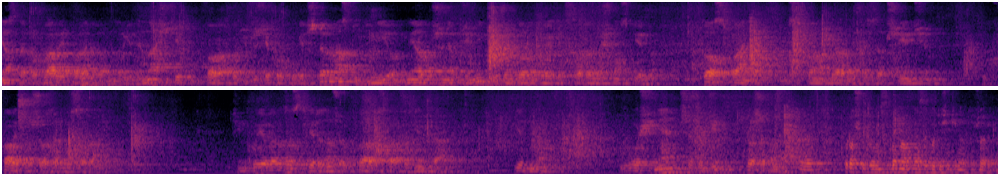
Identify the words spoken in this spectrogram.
miasta Kowary, paragraf numer 11. Uchwała wchodzi w życie po upływie 14 dni od dnia ogłoszenia w Dzienniku Urzędowym Województwa Dolnośląskiego. Kto z Pań i z Panów Radnych jest za przyjęciem uchwały? Proszę o zagłosowanie. Dziękuję bardzo. Stwierdzam, że uchwała została podjęta jednogłośnie. Przechodzimy. Proszę Pana. Prosiłbym składam wniosek o 10 minut przerwy.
